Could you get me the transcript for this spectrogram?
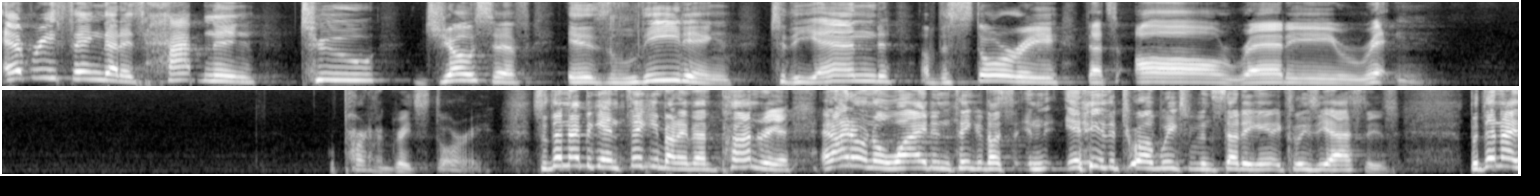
everything that is happening to Joseph is leading to the end of the story that's already written part of a great story. So then I began thinking about it and pondering it, and I don't know why I didn't think of us in any of the 12 weeks we've been studying Ecclesiastes. But then I,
